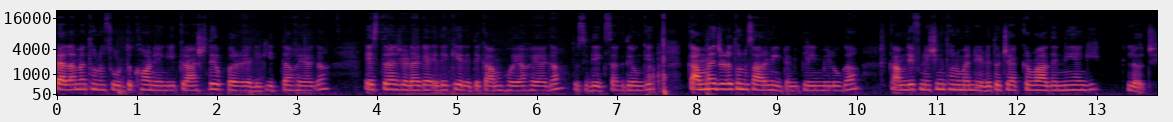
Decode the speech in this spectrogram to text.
ਪਹਿਲਾਂ ਮੈਂ ਤੁਹਾਨੂੰ ਸੂਟ ਦਿਖਾਉਣੀ ਹੈਗੀ, ਕ੍ਰਸ਼ ਦੇ ਉੱਪਰ ਰੈਡੀ ਕੀਤਾ ਹੋਇਆ ਹੈਗਾ। ਇਸ ਤਰ੍ਹਾਂ ਜਿਹੜਾ ਹੈਗਾ, ਇਹਦੇ ਘੇਰੇ ਤੇ ਕੰਮ ਹੋਇਆ ਹੋਇਆ ਹੈਗਾ। ਤੁਸੀਂ ਦੇਖ ਸਕਦੇ ਹੋਗੇ। ਕੰਮ ਹੈ ਜਿਹੜਾ ਤੁਹਾਨੂੰ ਸਾਰਾ ਨੀਟ ਐਂਡ ਕਲੀਨ ਮਿਲੂਗਾ। ਕੰਮ ਦੀ ਫਿਨਿਸ਼ਿੰਗ ਤੁਹਾਨੂੰ ਮੈਂ ਨੇੜੇ ਤੋਂ ਚੈੱਕ ਕਰਵਾ ਦਿੰਨੀ ਹੈਗੀ। ਲਓ ਜੀ।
